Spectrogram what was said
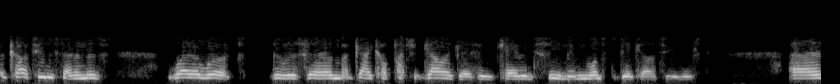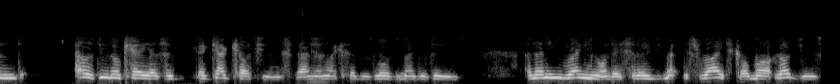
a cartoonist then, and there's, where I worked, there was um, a guy called Patrick Gallagher who came in to see me, and he wanted to be a cartoonist. And I was doing okay as a, a gag cartoonist then, Yeah. and like I said, there's loads of magazines. And then he rang me one day, said, he's met this writer called Mark Rogers,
